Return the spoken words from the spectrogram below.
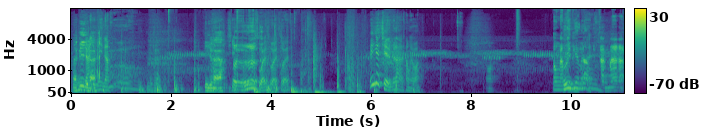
ไหนพี่อยู่ยาไหนอยู่นี่นะโอเคพี่อยู่ไหนอะฉีดอุ้ยสวยสวยสวยเฮ้ยอย่าเฉดไม่ได้ทำไงวะ ต้องนับเฮ้หยนึ่งเพี้ยนไม่ได้ดังมากอะ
